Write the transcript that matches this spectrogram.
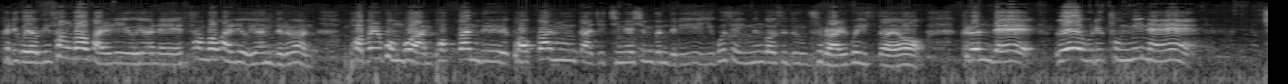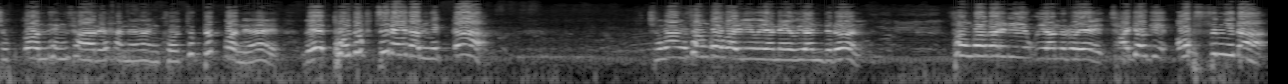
그리고 여기 선거관리위원회 선거관리위원들은 법을 공부한 법관들 법관까지 지내신 분들이 이곳에 있는 것으로 알고 있어요. 그런데 왜 우리 국민의 주권 행사를 하는 그 투표권을 왜 도둑질해 갑니까? 중앙선거관리위원회 의원들은 선거관리위원으로의 자격이 없습니다.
